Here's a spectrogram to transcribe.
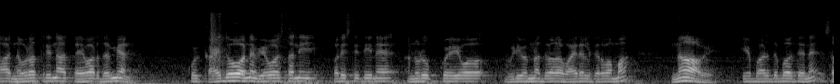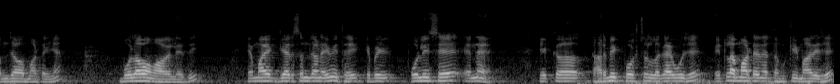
આ નવરાત્રિના તહેવાર દરમિયાન કોઈ કાયદો અને વ્યવસ્થાની પરિસ્થિતિને અનુરૂપ કોઈ એવો વીડિયો એમના દ્વારા વાયરલ કરવામાં ન આવે એ બાબત એને સમજાવવા માટે અહીંયા બોલાવવામાં આવેલી હતી. એમાં એક ગેરસમજણ એવી થઈ કે ભાઈ પોલીસે એને એક ધાર્મિક પોસ્ટર લગાવ્યું છે. એટલા માટે એને ધમકી મારી છે.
